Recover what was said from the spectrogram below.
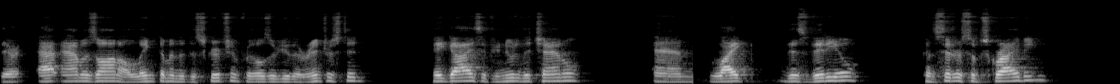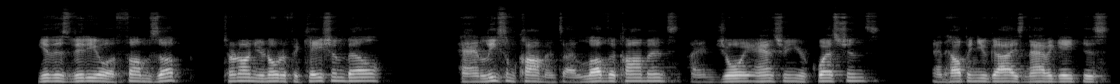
They're at Amazon. I'll link them in the description for those of you that are interested. Hey guys, if you're new to the channel and like this video, consider subscribing, give this video a thumbs up, turn on your notification bell, and leave some comments. I love the comments. I enjoy answering your questions and helping you guys navigate this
